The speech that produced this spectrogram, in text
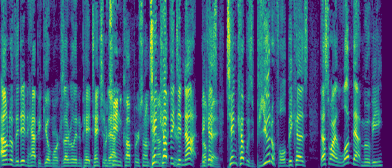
I don't know if they did in Happy Gilmore because I really didn't pay attention Or to that. Tin Cup or something. Tin I'm Cup, they sure. did not because Okay. Tin Cup was beautiful because that's why I love that movie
